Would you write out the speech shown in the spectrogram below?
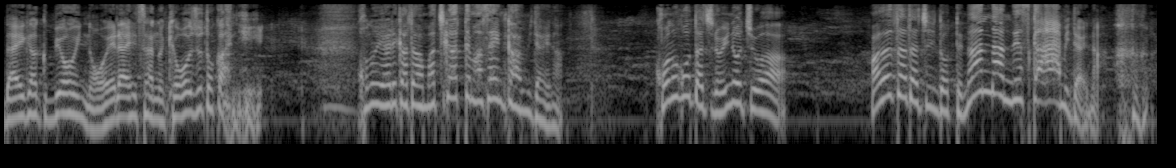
大学病院のお偉いさんの教授とかに。このやり方は間違ってませんか？みたいな。この子たちの命はあなたたちにとって何なんですか？みたいな。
